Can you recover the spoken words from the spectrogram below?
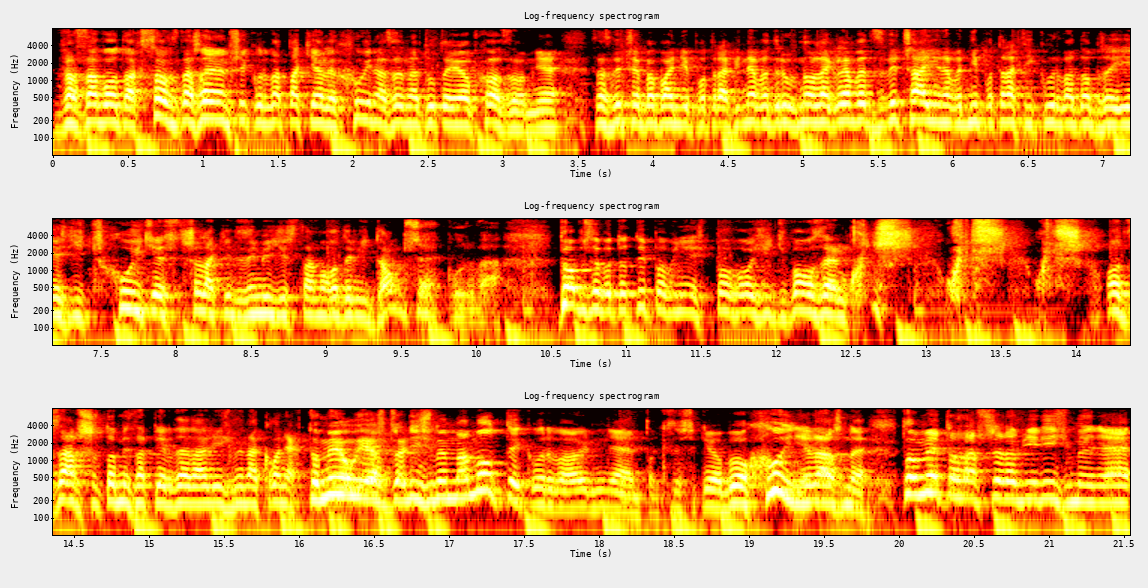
w zawodach. Są, zdarzają się kurwa takie, ale chuj na zenę tutaj obchodzą, nie? Zazwyczaj baba nie potrafi, nawet równolegle, nawet zwyczajnie, nawet nie potrafi kurwa dobrze jeździć, chuj cię strzela, kiedy jeździsz samochodem i dobrze kurwa, dobrze, bo to ty powinieneś powozić wozem, od zawsze to my zapierdalaliśmy na koniach, to my ujeżdżaliśmy mamuty, kurwa, nie wiem, to coś takiego było, chuj, nieważne, to my to zawsze robiliśmy, nie?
